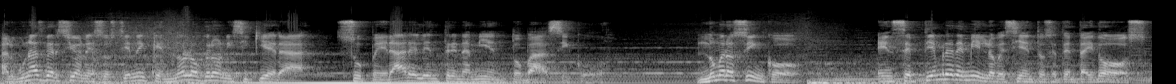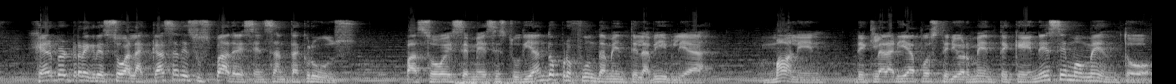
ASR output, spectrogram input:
algunas versiones sostienen que no logró ni siquiera superar el entrenamiento básico. Número 5. En septiembre de 1972, Herbert regresó a la casa de sus padres en Santa Cruz. Pasó ese mes estudiando profundamente la Biblia. Mullin declararía posteriormente que en ese momento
